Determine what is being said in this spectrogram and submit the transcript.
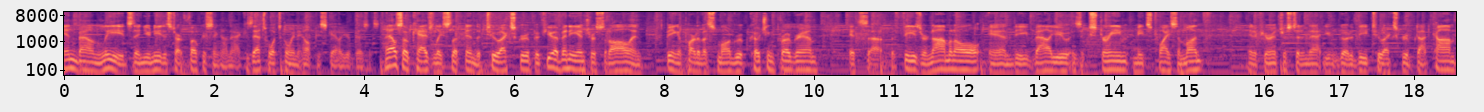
inbound leads, then you need to start focusing on that because that's what's going to help you scale your business. I also casually slipped in the 2X group. If you have any interest at all in being a part of a small group coaching program, it's uh, the fees are nominal and the value is extreme, It meets twice a month. And if you're interested in that, you can go to the2xgroup.com,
